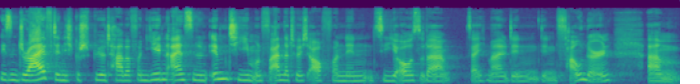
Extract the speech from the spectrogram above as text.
diesen Drive, den ich gespürt habe von jedem Einzelnen im Team und vor allem natürlich auch von den CEOs oder sag ich mal, den, den Foundern ähm,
